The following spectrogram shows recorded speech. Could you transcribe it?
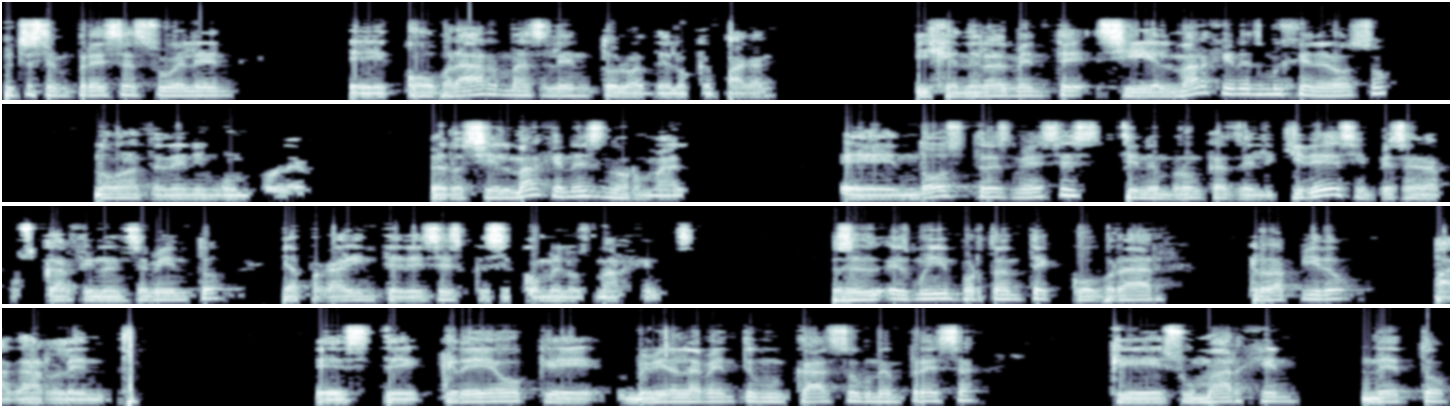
Muchas empresas suelen eh, cobrar más lento de lo que pagan. Y generalmente, si el margen es muy generoso, no van a tener ningún problema. Pero si el margen es normal, en dos, tres meses tienen broncas de liquidez y empiezan a buscar financiamiento y a pagar intereses que se comen los márgenes. Entonces es muy importante cobrar rápido, pagar lento. Este, creo que me viene a la mente un caso, una empresa que su margen neto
